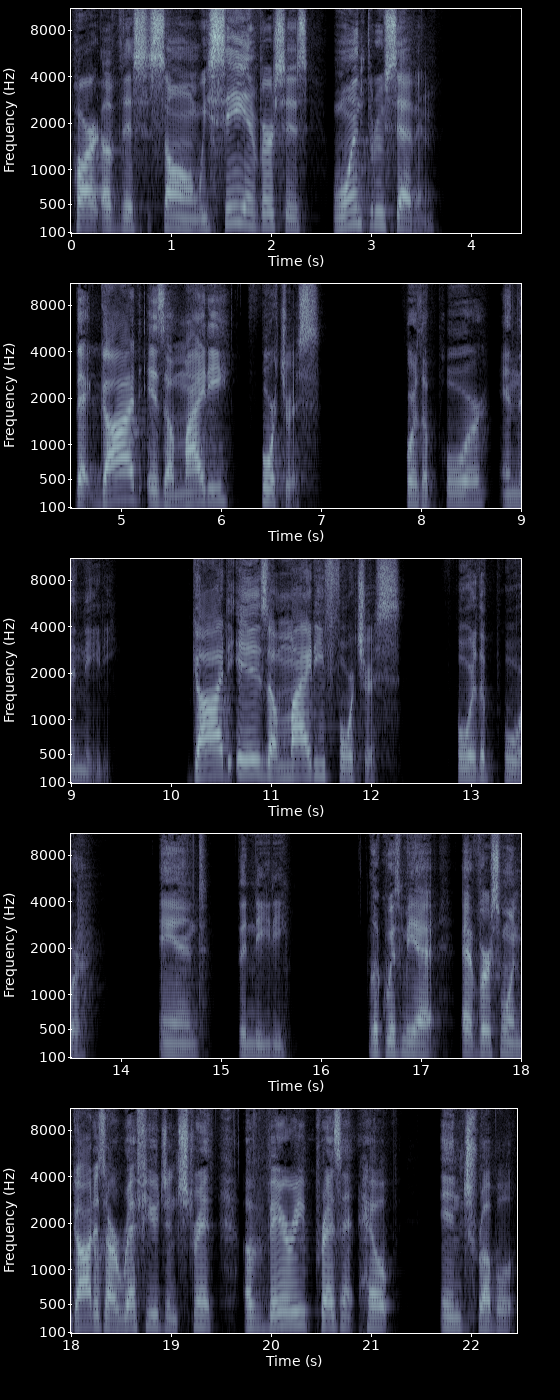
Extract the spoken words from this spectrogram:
part of this song, we see in verses 1 through 7 that God is a mighty fortress for the poor and the needy. God is a mighty fortress for the poor and the needy. Look with me at, at verse 1. God is our refuge and strength, a very present help in trouble.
